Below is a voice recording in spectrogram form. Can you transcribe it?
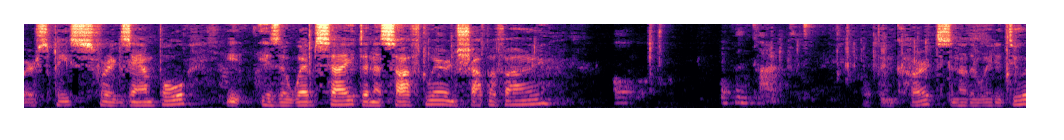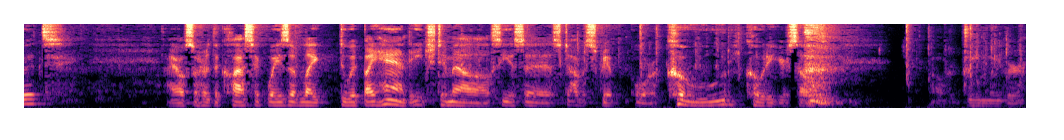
Squarespace, for example, is a website and a software in Shopify. Oh, open cart. OpenCart is another way to do it. I also heard the classic ways of like do it by hand, HTML, CSS, JavaScript, or code, code it yourself, or oh, Dreamweaver.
